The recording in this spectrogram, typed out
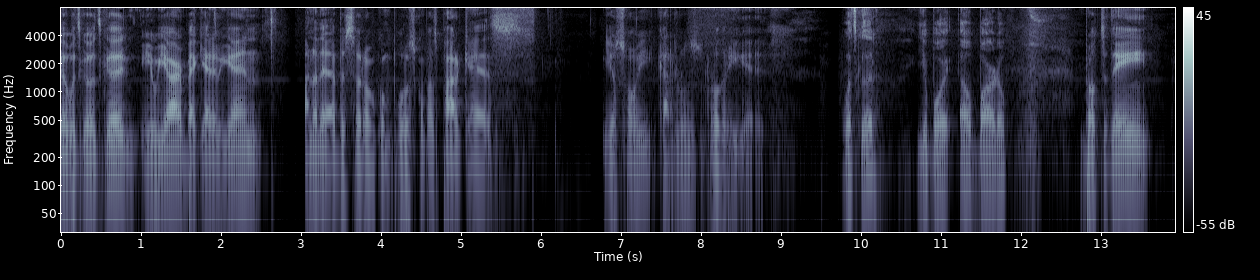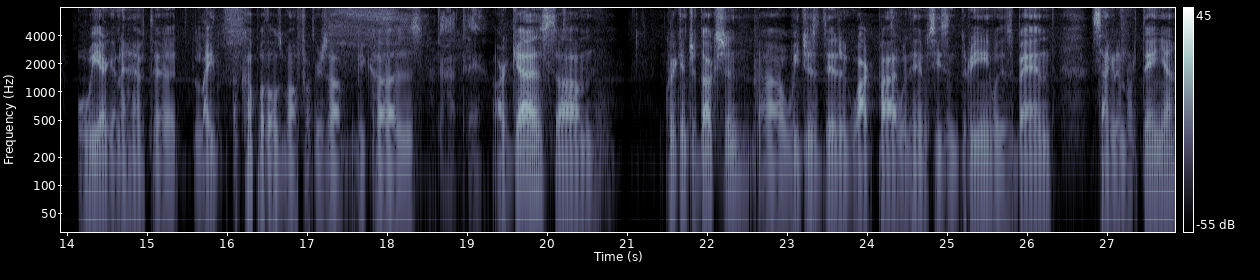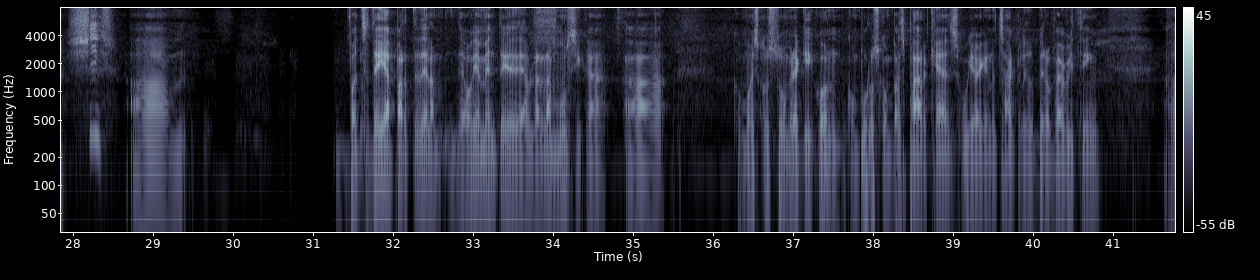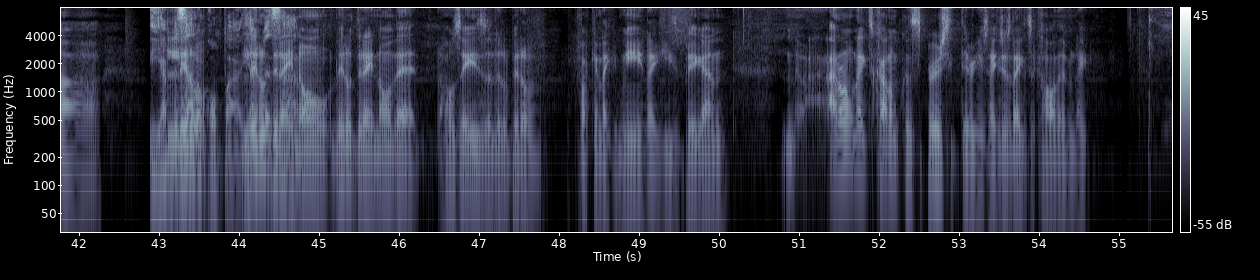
good? What's good? What's good? Here we are back at it again. Another episode of Con Puros Compas Podcast. Yo soy Carlos Rodriguez. What's good? Your boy El Bardo. Bro, today we are going to have to light a couple of those motherfuckers up because God damn. our guest, um, quick introduction. Uh, we just did El Guac Pod with him, season three, with his band, Sangre Norteña. Sheesh. But today, aparte de, la, de obviamente de hablar la música, ah, como es costumbre aquí con, con Puros Compas Podcast, we are going to talk a little bit of everything. Ah, Y ya little compa. Ya little did I know, little did I know that Jose is a little bit of fucking like me. Like he's big on. I don't like to call them conspiracy theories. I just like to call them like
